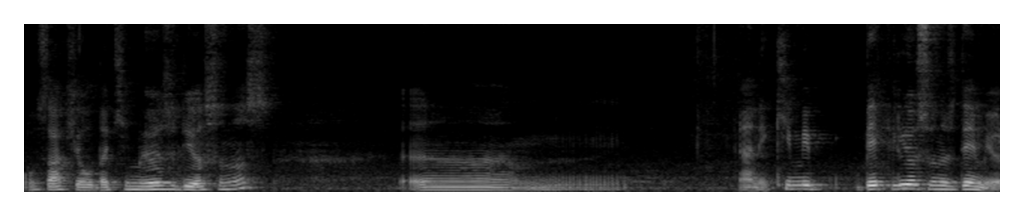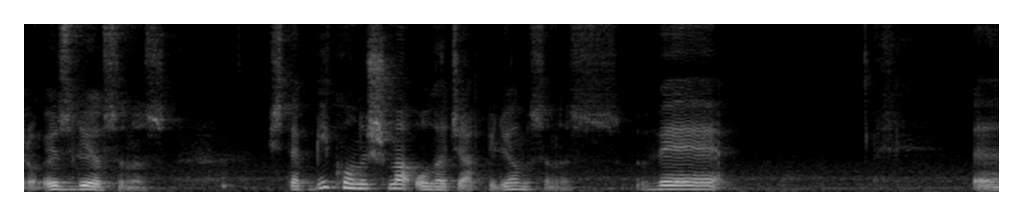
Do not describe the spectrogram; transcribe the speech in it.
Uzak yolda kimi özlüyorsunuz? Eee, yani kimi bekliyorsunuz demiyorum, özlüyorsunuz. İşte bir konuşma olacak biliyor musunuz? Ve e,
